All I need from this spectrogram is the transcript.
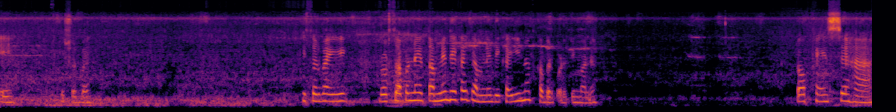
એ, કિશોરભાઈ. કિશોરભાઈ, એ દોઢસો આપણને તમને દેખાય કે અમને દેખાય, એ નથી ખબર પડતી મને. ટોપ ફેન્સ છે, હા.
